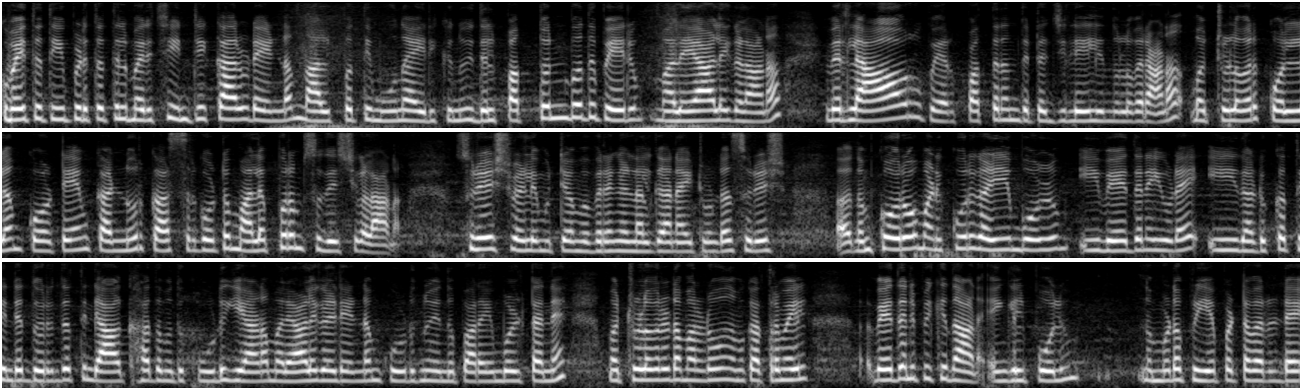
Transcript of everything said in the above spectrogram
കുവൈത്ത് തീപിടുത്തത്തിൽ മരിച്ച ഇന്ത്യക്കാരുടെ എണ്ണം നാൽപ്പത്തി മൂന്നായിരിക്കുന്നു ഇതിൽ പത്തൊൻപത് പേരും മലയാളികളാണ്. ഇവരിൽ ആറു പേർ പത്തനംതിട്ട ജില്ലയിൽ നിന്നുള്ളവരാണ്. മറ്റുള്ളവർ കൊല്ലം കോട്ടയം കണ്ണൂർ കാസർഗോഡ് മലപ്പുറം സ്വദേശികളാണ്. സുരേഷ് വെള്ളിമുറ്റം വിവരങ്ങൾ നൽകാനായിട്ടുണ്ട്. സുരേഷ് നമുക്ക് ഓരോ മണിക്കൂർ കഴിയുമ്പോഴും ഈ വേദനയുടെ ഈ നടുക്കത്തിന്റെ ദുരന്തത്തിന്റെ ആഘാതം അത് കൂടുകയാണ്. മലയാളികളുടെ എണ്ണം കൂടുന്നു എന്ന് പറയുമ്പോൾ തന്നെ മറ്റുള്ളവരുടെ മരണവും നമുക്ക് അത്രമേൽ വേദനിപ്പിക്കുന്നതാണ്. എങ്കിൽ പോലും നമ്മുടെ പ്രിയപ്പെട്ടവരുടെ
